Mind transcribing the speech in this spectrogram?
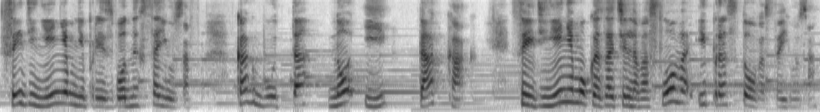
соединением непроизводных союзов, как будто, но и, так как, соединением указательного слова и простого союза,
